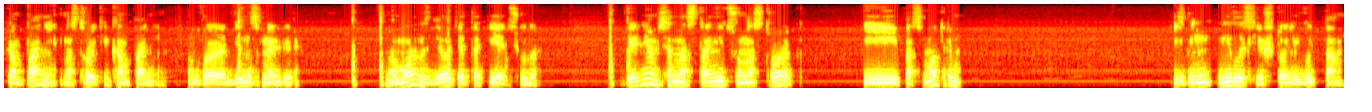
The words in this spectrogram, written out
компании, настройки компании в бизнес-менеджере. Но можно сделать это и отсюда. Вернемся на страницу настроек и посмотрим, изменилось ли что-нибудь там.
